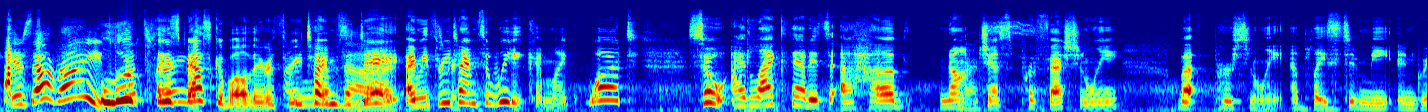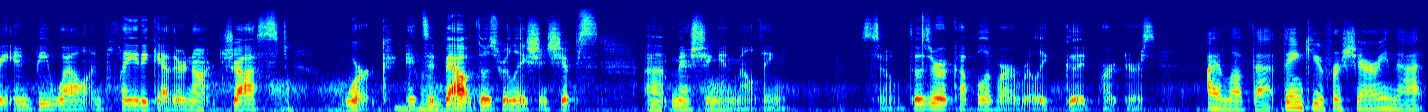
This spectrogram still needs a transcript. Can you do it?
Is that right? Luke That's plays great. basketball there three times a day. I mean, That's three great. times a week. I'm like, what? So I like that it's a hub, not Yes. just professionally, but personally, a place to meet and greet and be well and play together, not just work. It's Mm-hmm. about those relationships uh, meshing and melding. So those are a couple of our really good partners. I love that. Thank you for sharing that.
